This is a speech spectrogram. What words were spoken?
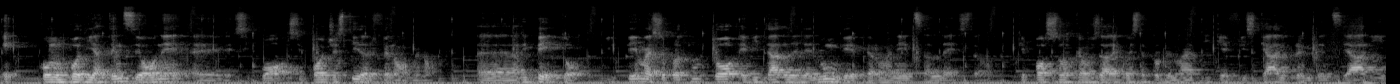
e con un po' di attenzione eh, si, può, si, può, gestire il fenomeno. Eh, ripeto, il tema è soprattutto evitare delle lunghe permanenze all'estero che possono causare queste problematiche fiscali, previdenziali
